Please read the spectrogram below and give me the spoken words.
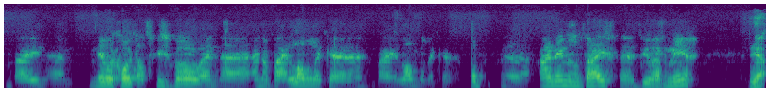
bij een middelgroot adviesbureau en, en ook bij een landelijke, bij een landelijke op, aannemersbedrijf, Duraf Meer. Ja.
